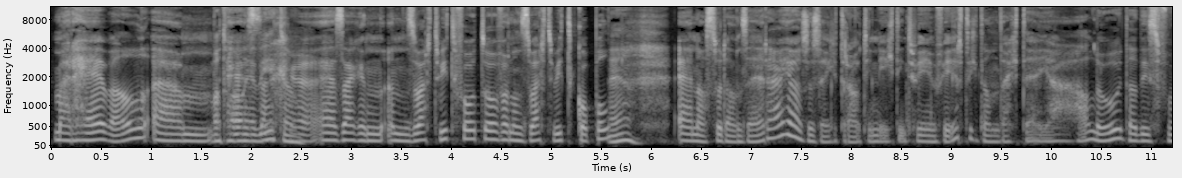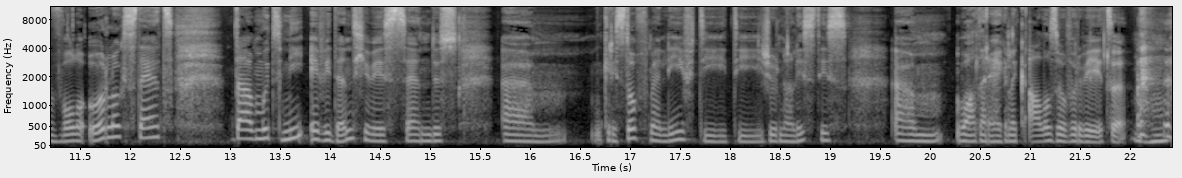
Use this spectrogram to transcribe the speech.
Maar hij wel. Um, Wat wou hij, zag, weten? Uh, hij zag een, een zwart-wit foto van een zwart-wit koppel. Ja. En als we dan zeiden, ah ja, ze zijn getrouwd in 1942, dan dacht hij, ja, hallo, dat is volle oorlogstijd. Dat moet niet evident geweest zijn. Dus... Um, Christophe, mijn lief, die, die journalist is, um, wou daar eigenlijk alles over weten. Mhm. Mm -hmm.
